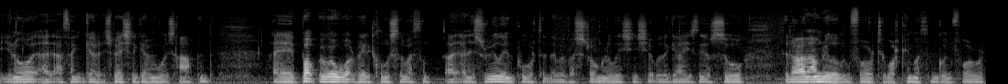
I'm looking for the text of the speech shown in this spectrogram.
you know, I, I think especially given what's happened. Uh, but we will work very closely with them, uh, and it's really important that we have a strong relationship with the guys there. So, I'm really looking forward to working with them going forward.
